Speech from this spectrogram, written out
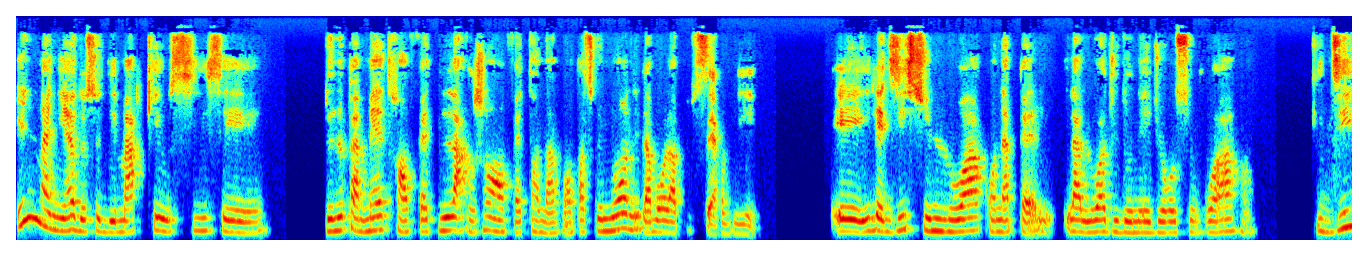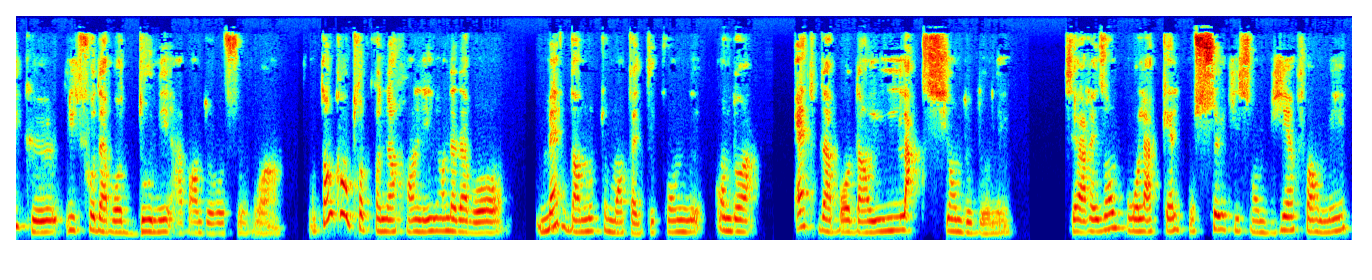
une manière de se démarquer aussi, c'est de ne pas mettre en fait l'argent en fait en avant, parce que nous on est d'abord là pour servir. Et il existe une loi qu'on appelle la loi du donner et du recevoir, qui dit que il faut d'abord donner avant de recevoir. En tant qu'entrepreneur en ligne, on a d'abord mettre dans notre mentalité qu'on on doit être d'abord dans l'action de donner. C'est la raison pour laquelle, pour ceux qui sont bien formés,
